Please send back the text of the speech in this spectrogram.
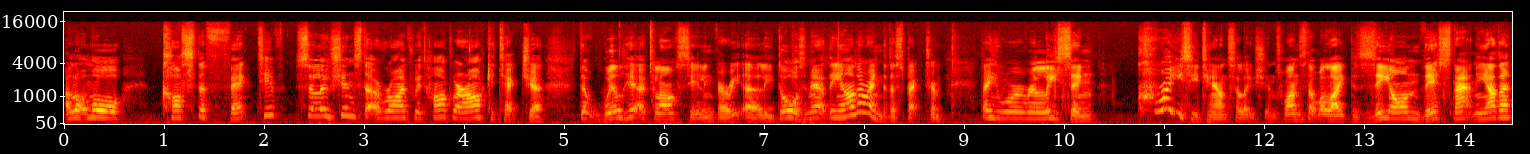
a lot more cost effective solutions that arrive with hardware architecture that will hit a glass ceiling very early doors. And at the other end of the spectrum, they were releasing crazy town solutions, ones that were like Xeon, this, that, and the other.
